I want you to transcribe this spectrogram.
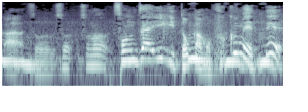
か、そそその存在意義とかも含めて、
